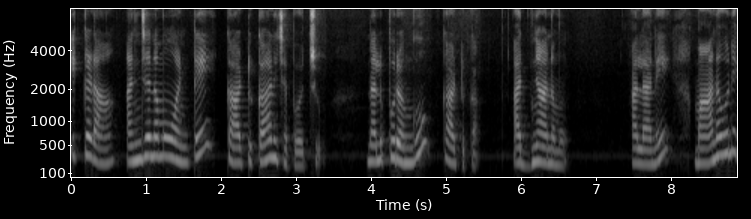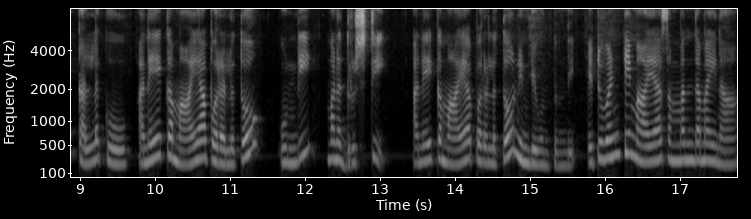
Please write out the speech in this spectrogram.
ఇక్కడ అంజనము అంటే కాటుక అని చెప్పవచ్చు. నలుపు రంగు కాటుక. అజ్ఞానము. అలానే మానవుని కళ్ళకు అనేక మాయా పొరలతో ఉండి మన దృష్టి అనేక మాయా పొరలతో నిండి ఉంటుంది. ఎటువంటి మాయా సంబంధమైన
